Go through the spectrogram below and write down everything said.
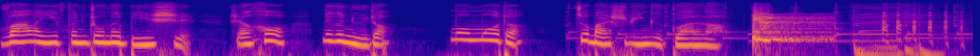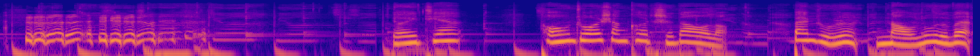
挖了一分钟的鼻屎，然后那个女的默默的就把视频给关了。有一天，同桌上课迟到了，班主任恼怒的问：“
